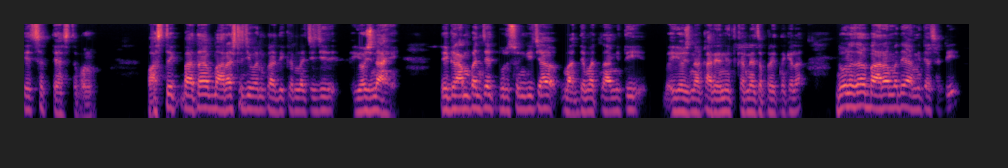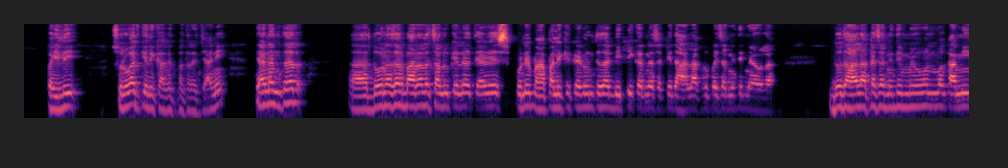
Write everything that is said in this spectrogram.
तेच सत्य असतं म्हणून. वास्तविक आता महाराष्ट्र जीवन प्राधिकरणाची जी योजना आहे ते ग्रामपंचायत पुरसुंगीच्या माध्यमातून आम्ही ती योजना कार्यान्वित करण्याचा प्रयत्न केला. दोन हजार बारामध्ये आम्ही त्यासाठी पहिली सुरुवात केली कागदपत्रांची आणि त्यानंतर दोन हजार बाराला चालू केलं. त्यावेळेस पुणे महापालिकेकडून त्याचा डीपी करण्यासाठी दहा लाख रुपयाचा निधी मिळवला. तो दहा लाखाचा निधी मिळवून मग आम्ही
